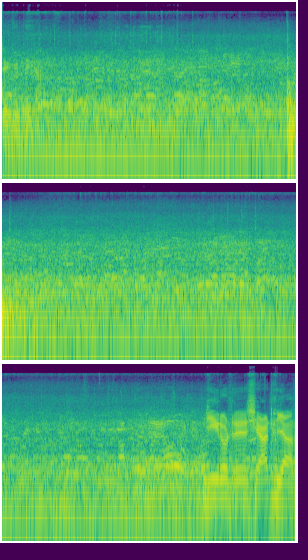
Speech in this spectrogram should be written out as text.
ਠੀਕ ਹੈ, ਠੀਕ ਹੈ। ਜੀਰੋ ਡਰੇ 66000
